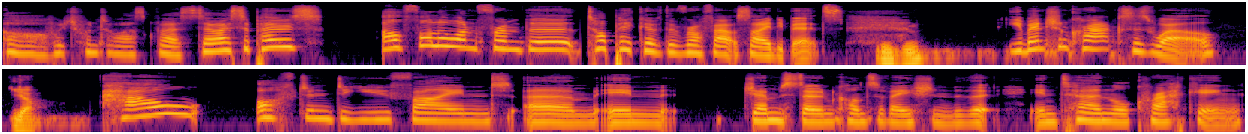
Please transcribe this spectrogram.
oh, which one to ask first? So, I suppose I'll follow on from the topic of the rough outsidey bits. Mhm. You mentioned cracks as well. Yeah. How often do you find um, in gemstone conservation that internal cracking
